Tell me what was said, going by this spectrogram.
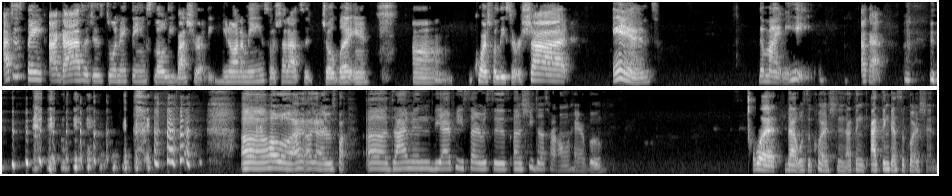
I just think our guys are just doing their thing slowly by surely. You know what I mean? So shout out to Joe Budden, um, of course, Phylicia Rashad, and the Miami Heat. Okay. uh, hold on, I, I gotta respond. Uh, Diamond VIP Services. Uh, she does her own hair, boo. What? That was a question. I think. I think that's a question.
